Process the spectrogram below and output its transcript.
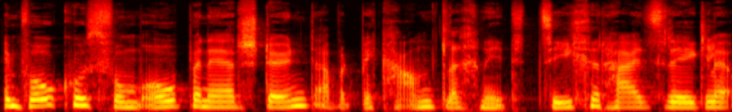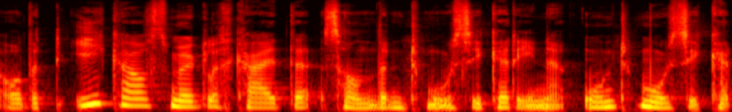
Im Fokus vom Open Air stehen aber bekanntlich nicht die Sicherheitsregeln oder die Einkaufsmöglichkeiten, sondern die Musikerinnen und Musiker.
